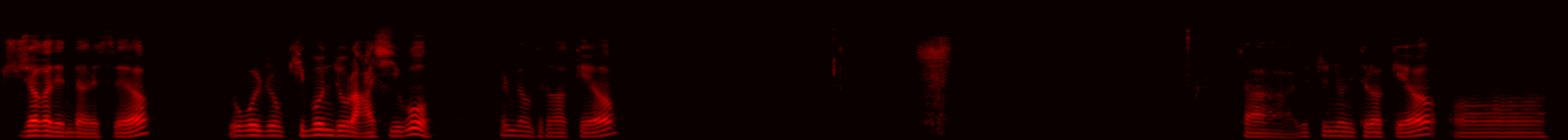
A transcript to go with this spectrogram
주자가 된다 그랬어요. 요걸 좀 기본적으로 아시고 설명 들어갈게요. 자, 요점 정리 들어갈게요. 어...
